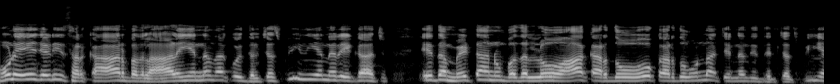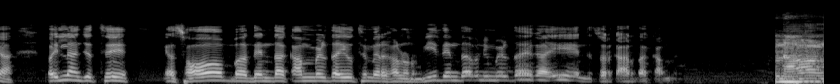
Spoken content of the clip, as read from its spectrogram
ਹੁਣ ਇਹ ਜਿਹੜੀ ਸਰਕਾਰ ਬਦਲਾ ਲਈ, ਇਹਨਾਂ ਦਾ ਕੋਈ ਦਿਲਚਸਪੀ ਨਹੀਂ ਹੈ ਨਰੇਗਾ 'ਚ। ਇਹ ਤਾਂ ਮੇਟਾਂ ਨੂੰ ਬਦਲ ਲਓ ਆਹ ਕਰ ਦੋ, ਉਹ ਕਰ ਦੋ, ਉਹਨਾਂ 'ਚ ਇਹਨਾਂ ਦੀ ਦਿਲਚਸਪੀ ਆ। ਪਹਿਲਾਂ ਜਿੱਥੇ 100 ਦਿਨ ਦਾ ਕੰਮ ਮਿਲਦਾ ਸੀ, ਉੱਥੇ ਮੇਰੇ ਖਿਆਲ ਹੁਣ 20 ਦਿਨ ਦਾ ਵੀ ਨਹੀਂ ਮਿਲਦਾ ਹੈਗਾ। ਇਹ ਸਰਕਾਰ ਦਾ ਕੰਮ ਹੈ। ਨਾਲ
